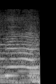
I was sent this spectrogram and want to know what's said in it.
sudah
